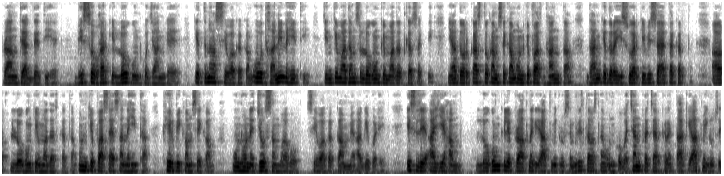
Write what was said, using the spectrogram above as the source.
प्राण त्याग देती है। विश्व भर के लोग उनको जान गए। कितना सेवा का काम। वो धनी नहीं थी जिनके माध्यम से लोगों की मदद कर सकती? यहाँ दौरकाश तो कम से कम उनके पास धन था। धन के द्वारा ईश्वर की भी सहायता करता और लोगों की मदद करता। उनके पास ऐसा नहीं था, फिर भी कम से कम उन्होंने जो संभव हो सेवा का काम में आगे बढ़े। इसलिए आइए हम लोगों के लिए प्रार्थना की आत्मिक रूप से मृत अवस्था में उनको वचन प्रचार करें ताकि आत्मिक रूप से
